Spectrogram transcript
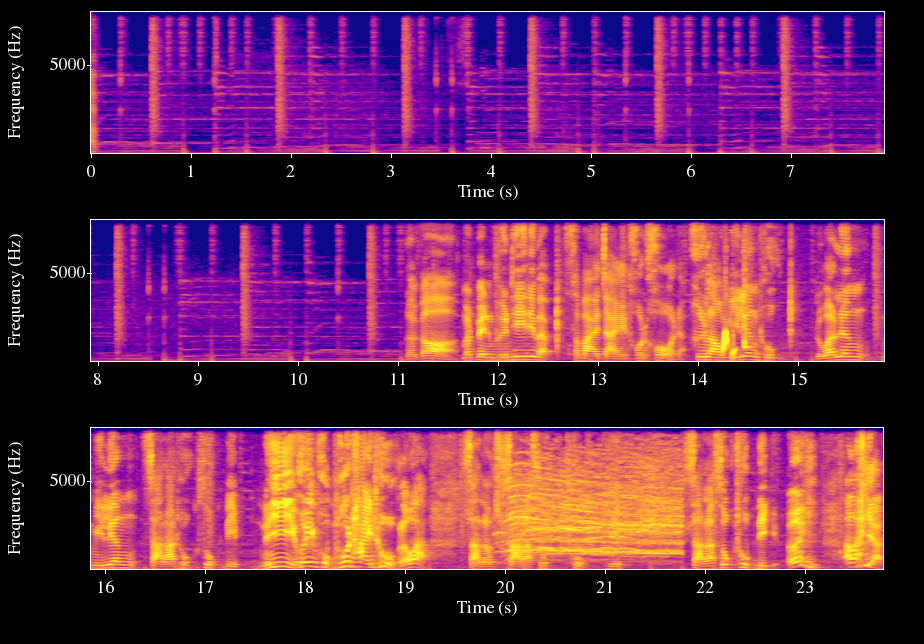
ครับ แล้วก็มันเป็นพื้นที่ที่แบบสบายใจโคตรๆอะคือเรามีเรื่องทุกข์หรือว่าเรื่องมีเรื่องสาระทุกข์สุขดิบ นี่เฮ้ยผมพูดไทยถูกแล้วอะสาระสาระทุกข์ถูกดิบสารสุขถูกดิบเอ้ย อะไรอะ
